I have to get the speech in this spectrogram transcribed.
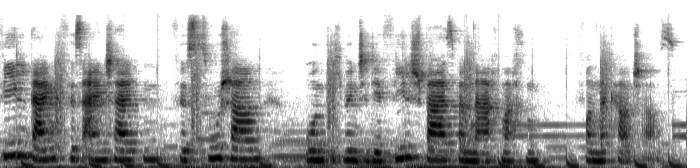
Vielen Dank fürs Einschalten, fürs Zuschauen und ich wünsche dir viel Spaß beim Nachmachen von der Couch aus.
